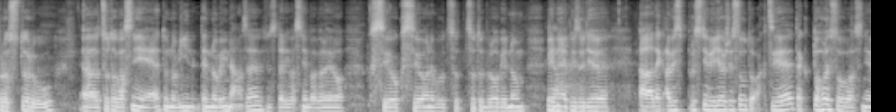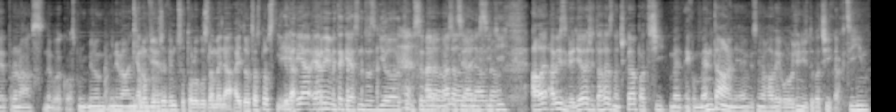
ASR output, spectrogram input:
prostoru, eh, co to vlastně je, to nový, ten nový název, jsme se tady vlastně bavili o Xio, Xio, nebo co, co to bylo v, jednom, v jedné jo. epizodě, a tak abys prostě věděl, že jsou to akcie, tak tohle jsou vlastně pro nás, nebo jako aspoň minimálně Já moc dobře vím, co to logo znamená a je to docela prostý. Já, já, já vím, tak já jsem to sdílel u sebe ano, na ano, sociálních ano, sítích, ale abys věděl, že tahle značka patří jako mentálně, bys měl hlavě uložený, že to patří k akcím,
